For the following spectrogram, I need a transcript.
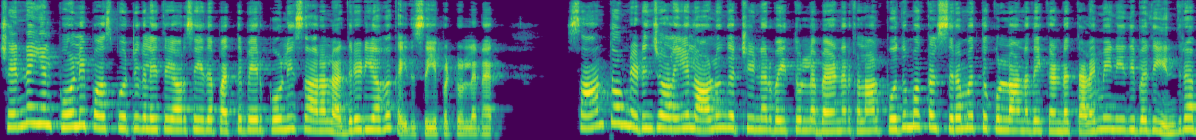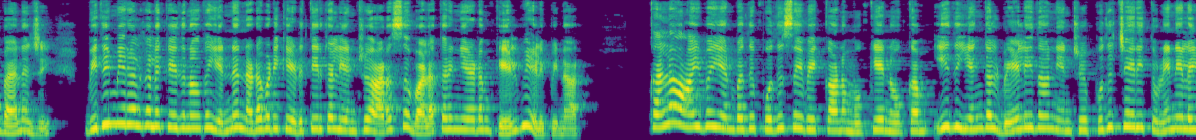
சென்னையில் போலி பாஸ்போர்ட்டுகளை தயார் செய்த பத்து பேர் போலீசாரால் அதிரடியாக கைது செய்யப்பட்டுள்ளனர். சாந்தோம் நெடுஞ்சாலையில் ஆளுங்கட்சியினர் வைத்துள்ள பேனர்களால் பொதுமக்கள் சிரமத்துக்குள்ளானதை கண்ட தலைமை நீதிபதி இந்திரா பானர்ஜி விதிமீறல்களுக்கு எதிராக என்ன நடவடிக்கை எடுத்தீர்கள் என்று அரசு வழக்கறிஞரிடம் கேள்வி எழுப்பினார். கள ஆய்வு என்பது பொது சேவைக்கான முக்கிய நோக்கம். இது எங்கள் வேலைதான் என்று புதுச்சேரி துணைநிலை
